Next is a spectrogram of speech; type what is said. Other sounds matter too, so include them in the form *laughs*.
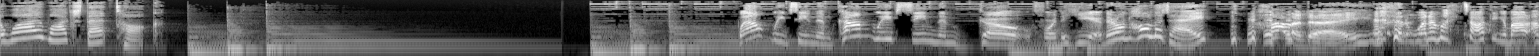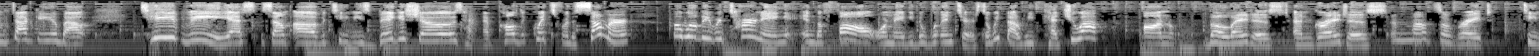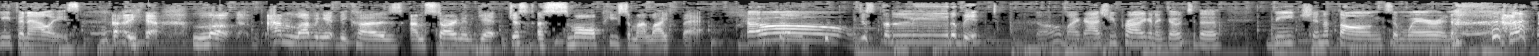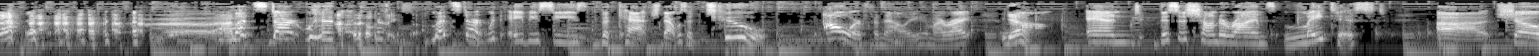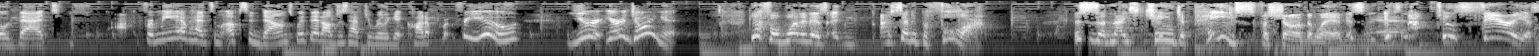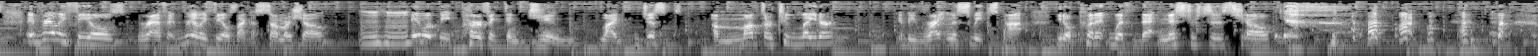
The Why Watch That Talk. Well, we've seen them come, we've seen them go for the year. They're on holiday. *laughs* Holiday. And what am I talking about? I'm talking about TV. Yes, some of TV's biggest shows have called it quits for the summer, but will be returning in the fall or maybe the winter. So we thought we'd catch you up on the latest and greatest and not so great TV finales. *laughs* yeah. Look, I'm loving it because I'm starting to get just a small piece of my life back. Oh, *laughs* Just a little bit. oh my gosh! You're probably gonna go to the beach in a thong somewhere and *laughs* let's start with I don't think so. let's start with ABC's The Catch. That was a two hour finale, am I right? Yeah. And this is Shonda Rhimes' latest uh, show that, uh, for me, I've had some ups and downs with it. I'll just have to really get caught up. But for you, you're you're enjoying it. Yeah, for what it is. I- said it before. This is a nice change of pace for Shondaland. It's it's not too serious. It really feels, ref. It really feels like a summer show. Mm-hmm. It would be perfect in June, like just a month or two later. It'd be right in the sweet spot. You know, put it with that Mistresses show. *laughs*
